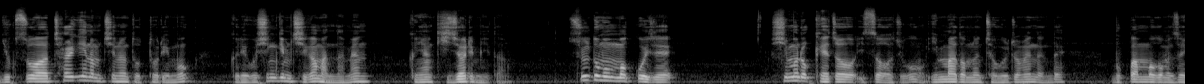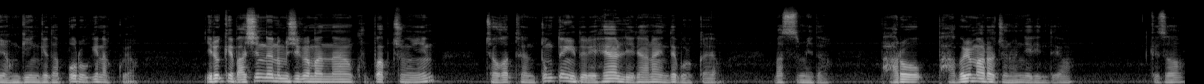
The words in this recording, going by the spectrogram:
육수와 찰기 넘치는 도토리묵 그리고 신김치가 만나면 그냥 기절입니다. 술도 못 먹고 이제 시무룩해져 있어가지고 입맛 없는 척을 좀 했는데 묵밥 먹으면서 연기인 게 다 뽀록이 났고요. 이렇게 맛있는 음식을 만난 국밥 중인 저 같은 뚱땡이들이 해야 할 일이 하나인데 뭘까요? 맞습니다. 바로 밥을 말아주는 일인데요. 그래서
